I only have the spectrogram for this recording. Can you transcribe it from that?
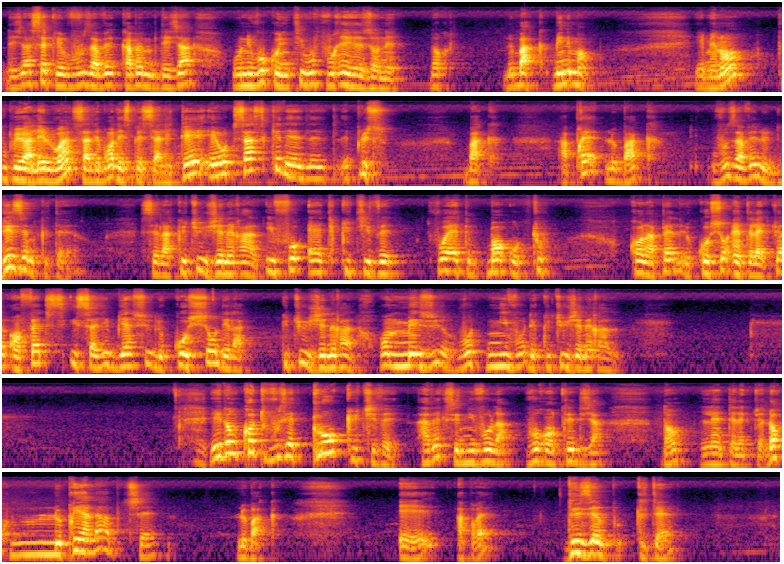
Déjà, c'est que vous avez quand même déjà, au niveau cognitif, vous pourrez raisonner. Donc, le bac, minimum. Et maintenant, vous pouvez aller loin, ça dépend des spécialités et autres. Ça, c'est que les, plus. Bac. Après le bac, vous avez le deuxième critère c'est la culture générale. Il faut être cultivé, il faut être bon au tout, qu'on appelle le quotient intellectuel. En fait, il s'agit bien sûr du quotient de la culture générale. On mesure votre niveau de culture générale. Et donc, quand vous êtes trop cultivé, avec ce niveau-là, vous rentrez déjà dans l'intellectuel. Donc, le préalable, c'est le bac. Et après, deuxième critère,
